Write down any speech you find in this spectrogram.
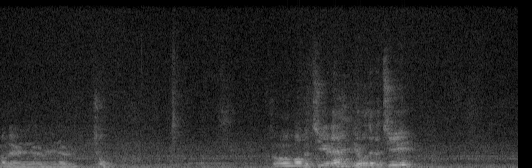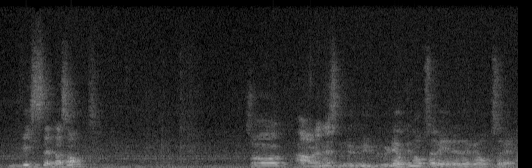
0,0002. Så hva betyr det? Jo, det betyr Hvis dette er sant, så er det nesten umulig å kunne observere det vi har observert.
